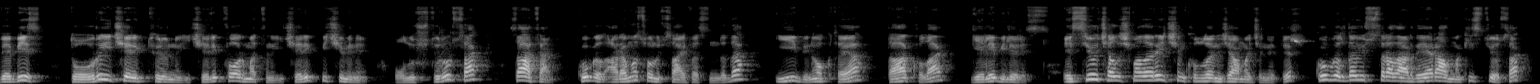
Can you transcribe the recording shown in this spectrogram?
Ve biz doğru içerik türünü, içerik formatını, içerik biçimini oluşturursak zaten Google arama sonuç sayfasında da iyi bir noktaya daha kolay gelebiliriz. SEO çalışmaları için kullanıcı amacı nedir? Google'da üst sıralarda yer almak istiyorsak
